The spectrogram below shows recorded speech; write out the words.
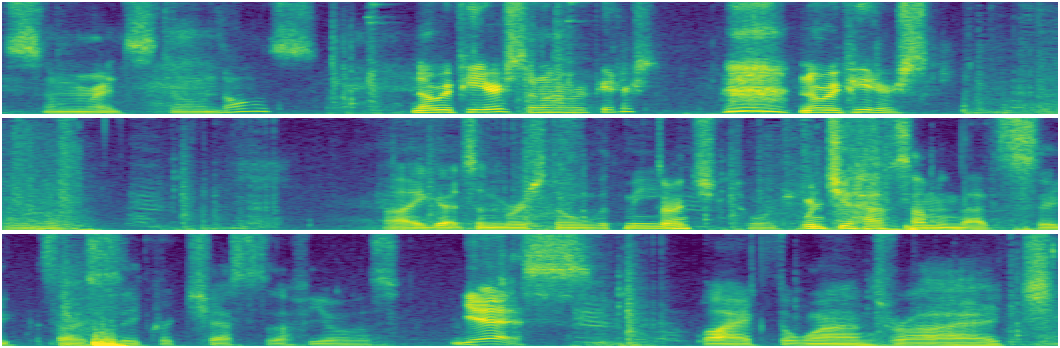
some redstone dolls. No repeaters. We don't have repeaters. no repeaters. Oh no. I got some redstone with me. Don't you- Torch. Wouldn't you have some in that se- those secret chests of yours? Yes. Like the ones right.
